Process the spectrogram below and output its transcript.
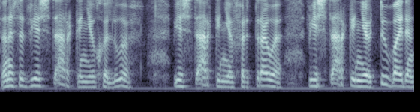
Dan is dit wees sterk in jou geloof, wees sterk in jou vertroue, wees sterk in jou toewyding,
